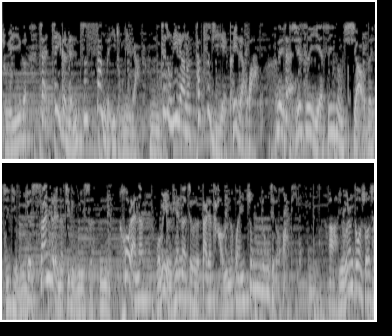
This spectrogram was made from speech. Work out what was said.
属于一个在这个人之上的一种力量，嗯，这种力量呢，他自己也可以在画，那其实也是一种小的集体无意识，就三个人的集体无意识，嗯，后来呢，我们有一天呢，就是大家讨论了关于中庸这个话题，嗯。啊，有个人跟我说什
